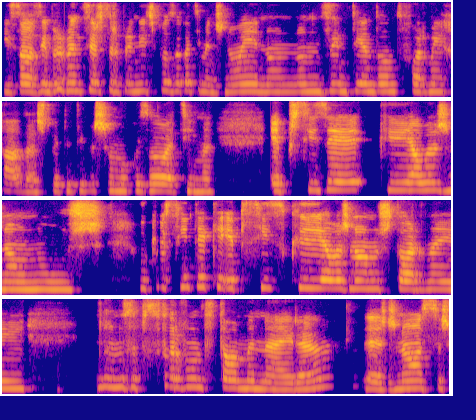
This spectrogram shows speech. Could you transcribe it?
e só simplesmente ser surpreendidos pelos acontecimentos. Não é? Não, não nos entendam de forma errada. As expectativas são uma coisa ótima. É preciso é que elas não nos. O que eu sinto é que é preciso que elas não nos tornem não nos absorvam de tal maneira as nossas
